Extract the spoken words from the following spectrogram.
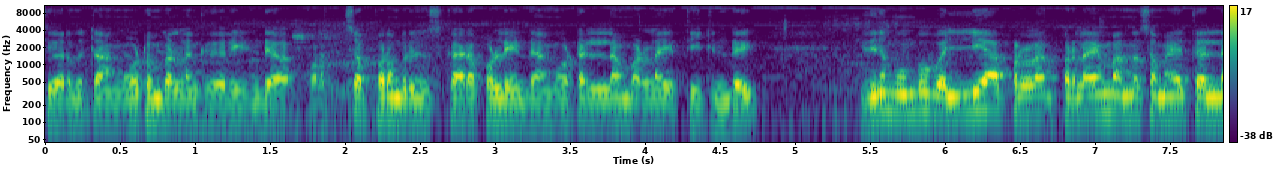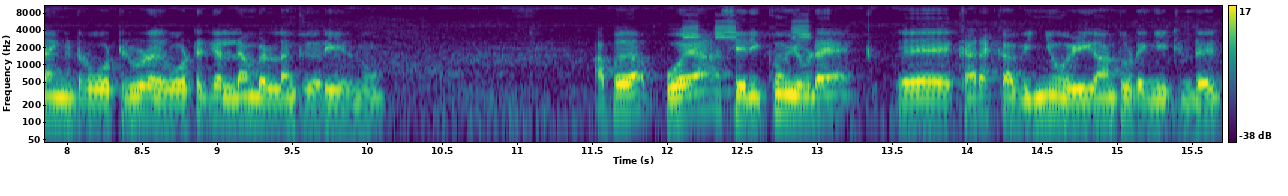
ചേർന്നിട്ട് അങ്ങോട്ടും വെള്ളം കയറിയിട്ടുണ്ട്. കുറച്ചപ്പുറം ഒരു നിസ്കാരപ്പള്ളിയുണ്ട്. അങ്ങോട്ടെല്ലാം വെള്ളം എത്തിയിട്ടുണ്ട്. ഇതിനു മുമ്പ് വലിയ പ്രള പ്രളയം വന്ന സമയത്തെല്ലാം ഇങ്ങോട്ട് റോട്ടിലൂടെ റോട്ടിലെല്ലാം വെള്ളം കയറിയിരുന്നു അപ്പോൾ പോയാൽ ശരിക്കും ഇവിടെ കര കവിഞ്ഞു ഒഴുകാൻ തുടങ്ങിയിട്ടുണ്ട്.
